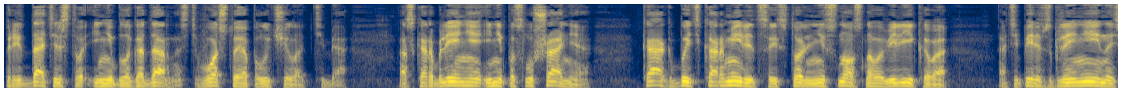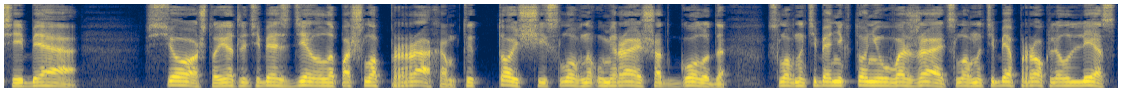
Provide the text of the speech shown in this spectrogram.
Предательство и неблагодарность – вот что я получил от тебя. Оскорбление и непослушание. Как быть кормилицей столь несносного великого? А теперь взгляни на себя. Все, что я для тебя сделала, пошло прахом. Ты тощий, словно умираешь от голода, словно тебя никто не уважает, словно тебя проклял лес,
